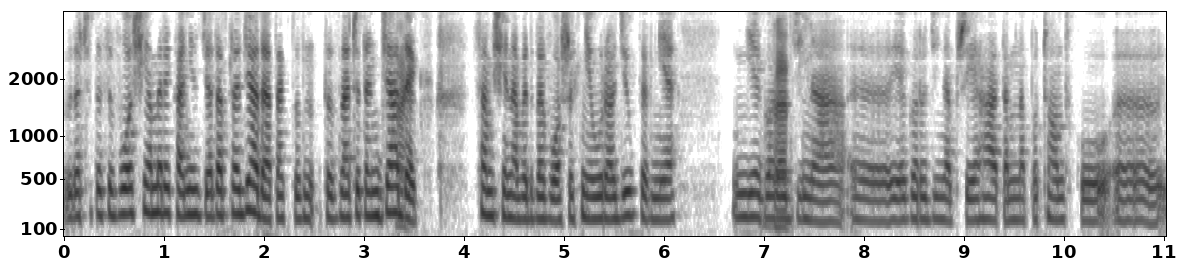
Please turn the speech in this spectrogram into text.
y, znaczy tacy Włosi Amerykanie z dziada pradziada, tak? To, to znaczy ten dziadek sam się nawet we Włoszech nie urodził, pewnie jego Bert. rodzina, y, jego rodzina przyjechała tam na początku y,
